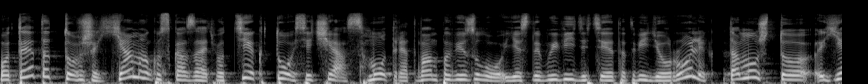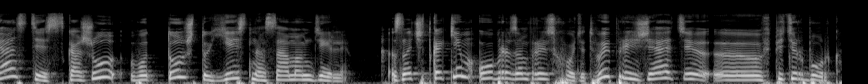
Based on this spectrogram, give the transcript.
Вот это тоже я могу сказать, вот те, кто сейчас смотрят, вам повезло, если вы видите этот видеоролик, потому что я здесь скажу вот то, что есть на самом деле. Значит, каким образом происходит? Вы приезжаете э, в Петербург,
